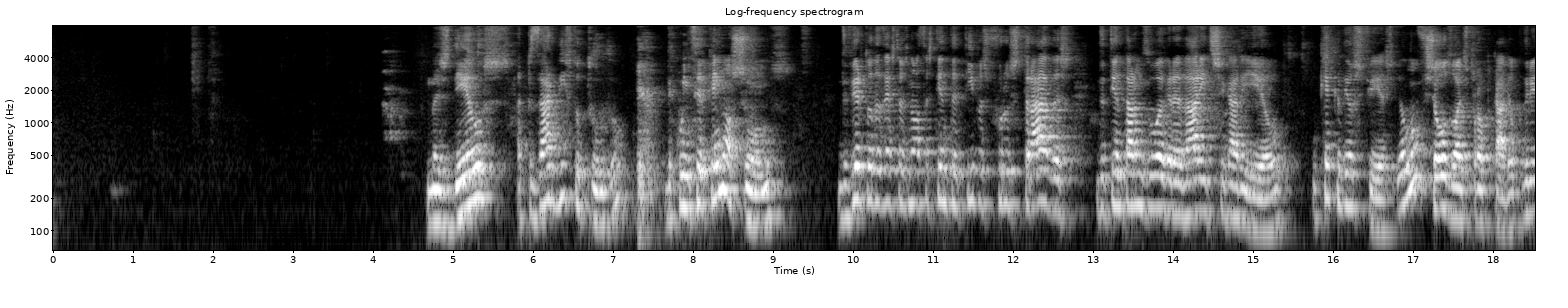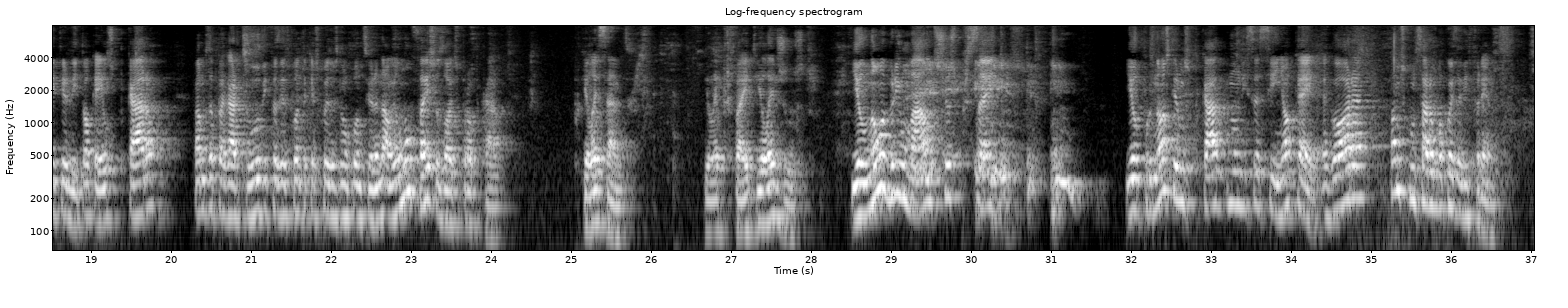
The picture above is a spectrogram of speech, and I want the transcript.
Mas Deus, apesar disto tudo, de conhecer quem nós somos, de ver todas estas nossas tentativas frustradas de tentarmos o agradar e de chegar a Ele, o que é que Deus fez? Ele não fechou os olhos para o pecado. Ele poderia ter dito, ok, eles pecaram, vamos apagar tudo e fazer de conta que as coisas não aconteceram. Não, Ele não fecha os olhos para o pecado. Porque Ele é santo. Ele é perfeito e Ele é justo. E Ele não abriu mão dos seus preceitos. Ele, por nós termos pecado, não disse assim: Ok, agora vamos começar uma coisa diferente.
